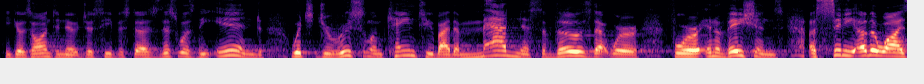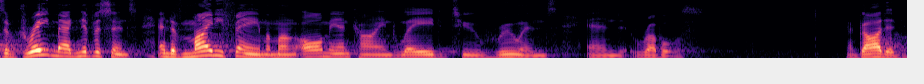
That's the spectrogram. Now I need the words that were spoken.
He goes on to note, Josephus does, this was the end which Jerusalem came to by the madness of those that were for innovations, a city otherwise of great magnificence and of mighty fame among all mankind, laid to ruins and rubbles. Now, God had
